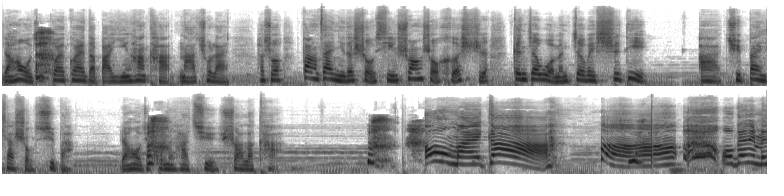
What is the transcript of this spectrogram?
然后我就乖乖的把银行卡拿出来。他说：“放在你的手心，双手合十，跟着我们这位师弟啊去办一下手续吧。”然后我就跟着他去刷了卡。Oh my god！啊！我跟你们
